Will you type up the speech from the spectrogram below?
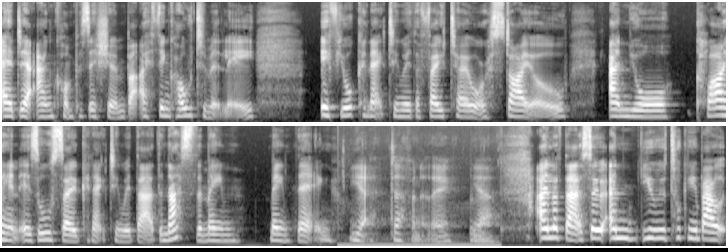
edit and composition but i think ultimately if you're connecting with a photo or a style and your client is also connecting with that then that's the main main thing yeah, definitely. Yeah. I love that. So, and you were talking about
